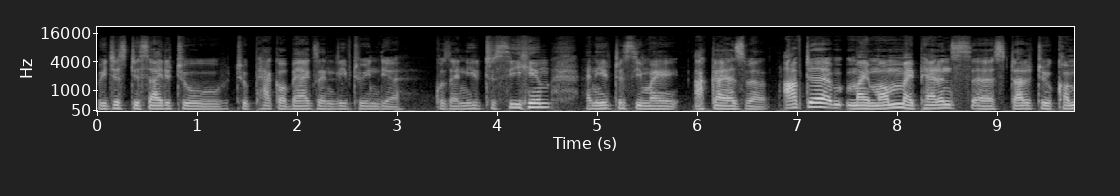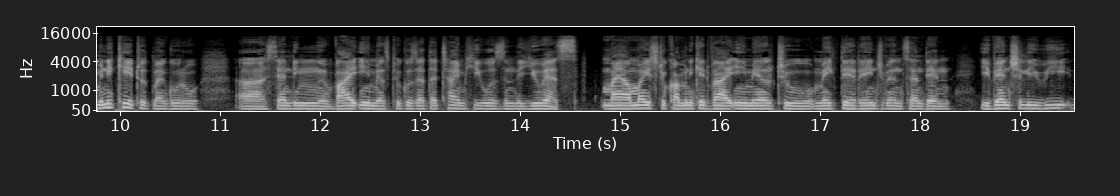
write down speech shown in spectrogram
we just decided to to pack our bags and leave to India because I needed to see him. I needed to see my akka as well. After my mom, my parents uh, started to communicate with my guru, uh, sending via emails because at that time he was in the US. My amma used to communicate via email to make the arrangements, and then eventually we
